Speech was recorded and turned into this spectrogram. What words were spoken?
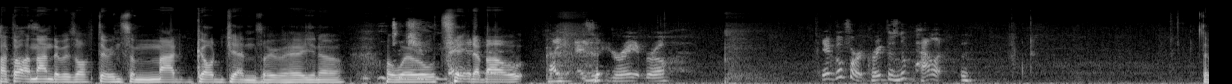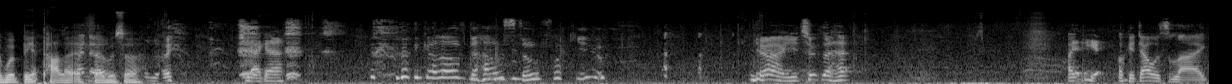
I thought was. Amanda was off doing some mad god gens over here, you know, while we're all titting about. Light isn't great, bro. Yeah, go for it, Craig. There's no pallet. There would be a pallet if there know. was a. Jackass. I got off the house though, fuck you. Yeah, you took the hit. I, Idiot. okay, that was lag.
